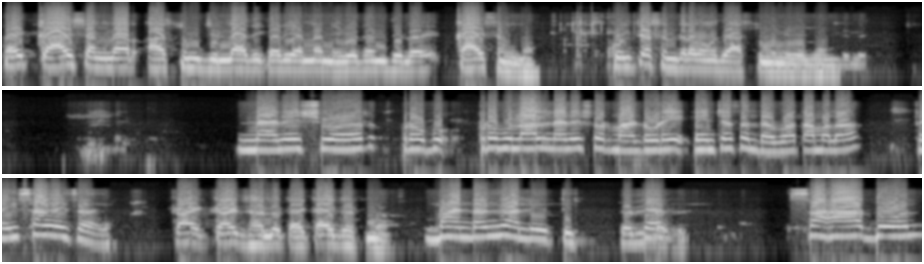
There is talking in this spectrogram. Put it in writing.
काय काय सांगणार? आज तुम्ही जिल्हाधिकारी यांना निवेदन दिलंय. काय सांगणार? कोणत्या संदर्भामध्ये आज तुम्ही निवेदन दिले ज्ञानेश्वर प्रभू प्रभुलाल ज्ञानेश्वर मांडोळे यांच्या संदर्भात आम्हाला काही सांगायचं आहे. काय काय झालं? काय काय घटना? भांडण झाली होती. कधी त्या- झाली? सहा दोन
